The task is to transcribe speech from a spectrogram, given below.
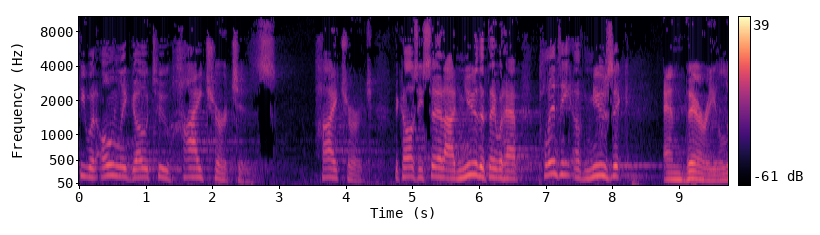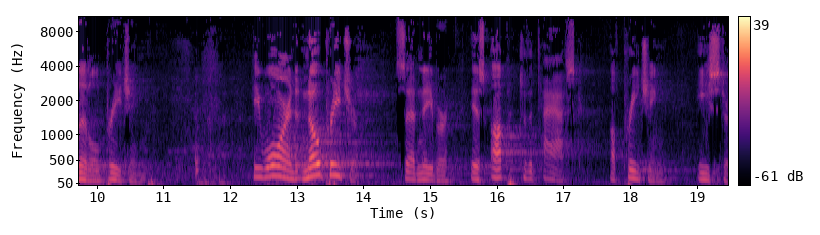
he would only go to high churches. High church. Because he said, I knew that they would have plenty of music and very little preaching. He warned, No preacher, said Niebuhr, is up to the task of preaching Easter.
